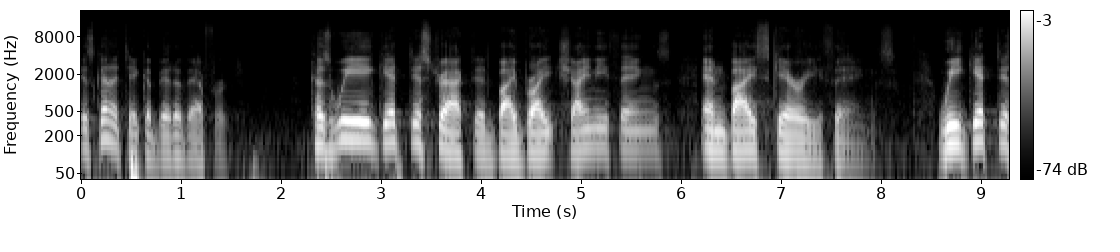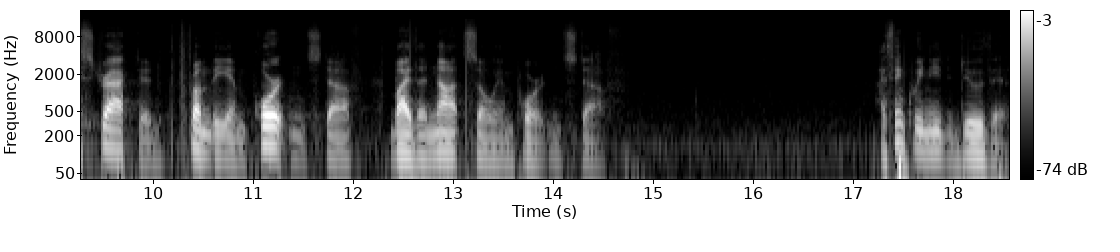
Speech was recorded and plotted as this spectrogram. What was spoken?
is going to take a bit of effort because we get distracted by bright, shiny things and by scary things. We get distracted from the important stuff by the not so important stuff. I think we need to do this.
